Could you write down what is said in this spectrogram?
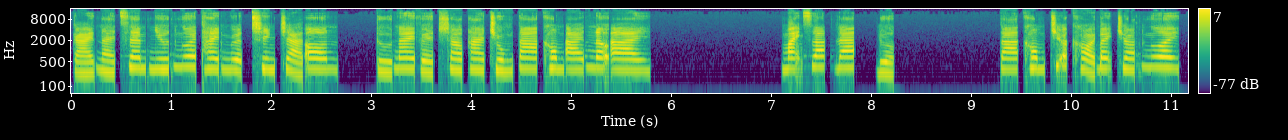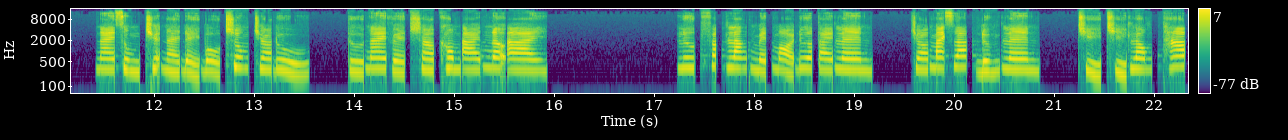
Cái này xem như ngươi thay Nguyệt sinh trả ơn, từ nay về sau hai chúng ta không ai nợ ai. Mạnh ra đa, được. Ta không chữa khỏi bệnh cho ngươi, nay dùng chuyện này để bổ sung cho đủ. Từ nay về sau không ai nợ ai. Lưu Phát Lăng mệt mỏi đưa tay lên, cho Mạnh Giáp đứng lên, chỉ chỉ long tháp,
